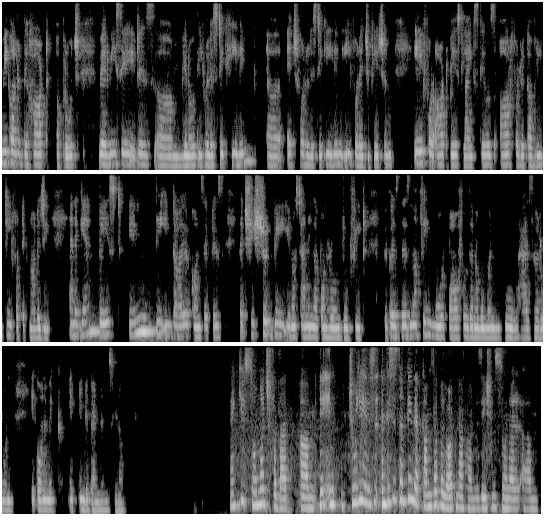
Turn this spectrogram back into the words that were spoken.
we call it the heart approach where we say it is um, you know the holistic healing uh, H for holistic healing, E for education, A for art based life skills, R for recovery, T for technology. And again, based in the entire concept is that she should be, you know, standing up on her own two feet because there's nothing more powerful than a woman who has her own economic independence, you know. Thank you so much for that. Um, truly, this is, and this is something that comes up a lot in our conversations, Sonal. Um,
